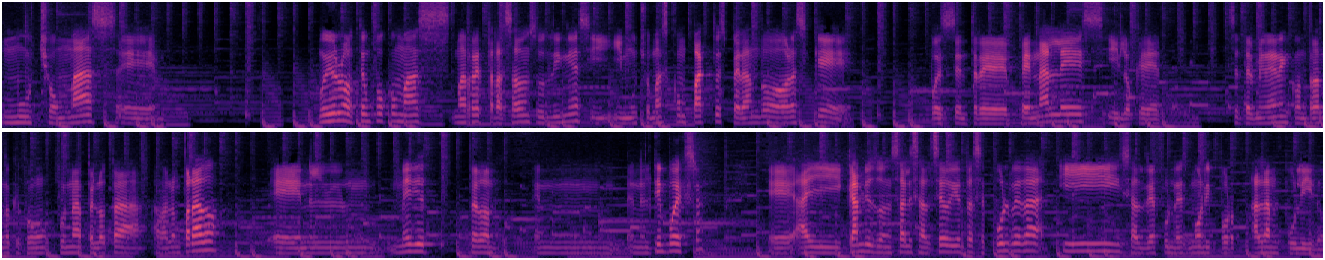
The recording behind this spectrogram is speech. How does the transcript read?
mucho más... Eh, yo lo noté un poco más, más retrasado en sus líneas y, y mucho más compacto, esperando ahora sí que, pues entre penales y lo que se terminaron encontrando que fue, una pelota a balón parado. en el medio, perdón, en, el tiempo extra, eh, hay cambios donde sale Salcedo y entra Sepúlveda y saldría Funes Mori por Alan Pulido.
